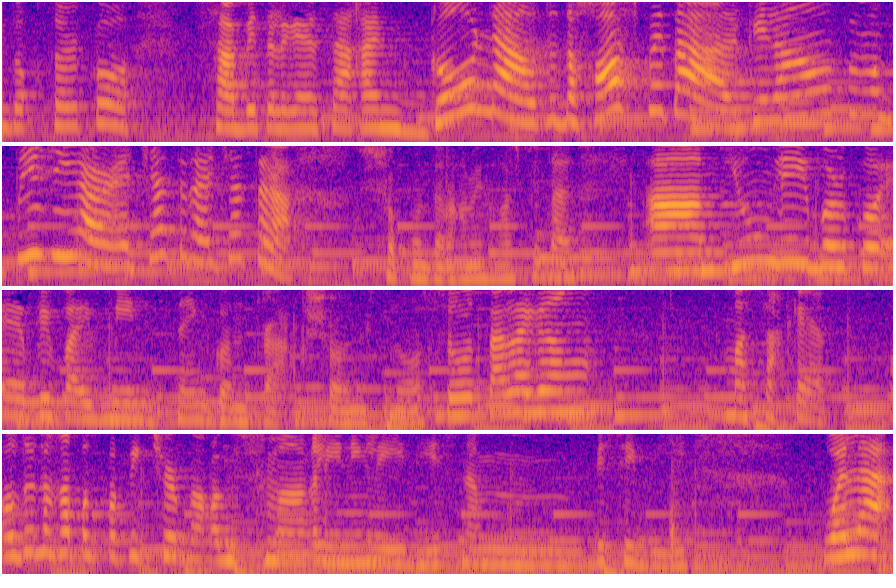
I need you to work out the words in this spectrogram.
doktor ko. Sabi talaga niya sa akin, go now to the hospital! Kailangan mo pa mag-PCR, etc., etc. So, punta na kami hospital. Um, yung labor ko, every 5 minutes na yung contractions, no? So, talagang masakit. Although nakapagpa-picture pa ako sa mga cleaning ladies ng BCB, wala.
